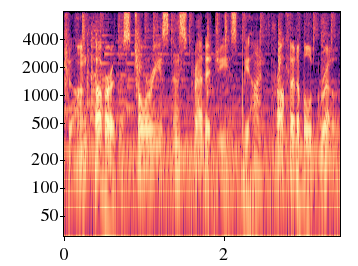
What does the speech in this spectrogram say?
to uncover the stories and strategies behind profitable growth.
